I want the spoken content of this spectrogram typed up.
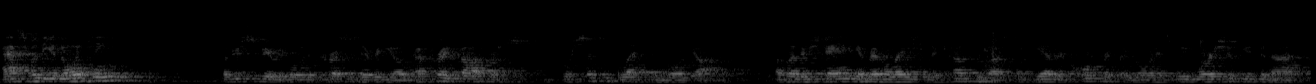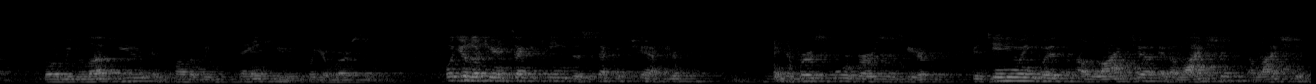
Ask for the anointing of your spirit, Lord, that crushes every yoke. I pray, God, for, for such a blessing, Lord God of understanding and revelation to come to us together corporately, Lord, as we worship you tonight. Lord, we love you, and Father, we thank you for your mercy. I want you to look here in 2 Kings, the second chapter, in the first four verses here, continuing with Elijah and Elisha. Elisha is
